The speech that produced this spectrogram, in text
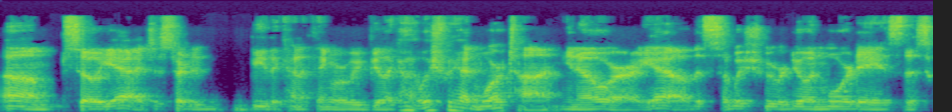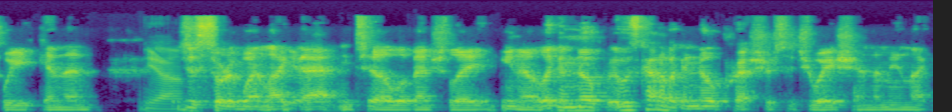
um, so yeah, it just started to be the kind of thing where we'd be like, oh, I wish we had more time, you know, or yeah, this I wish we were doing more days this week. And then yeah, it just sort of went like that until eventually, you know, like a no it was kind of like a no pressure situation. I mean, like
